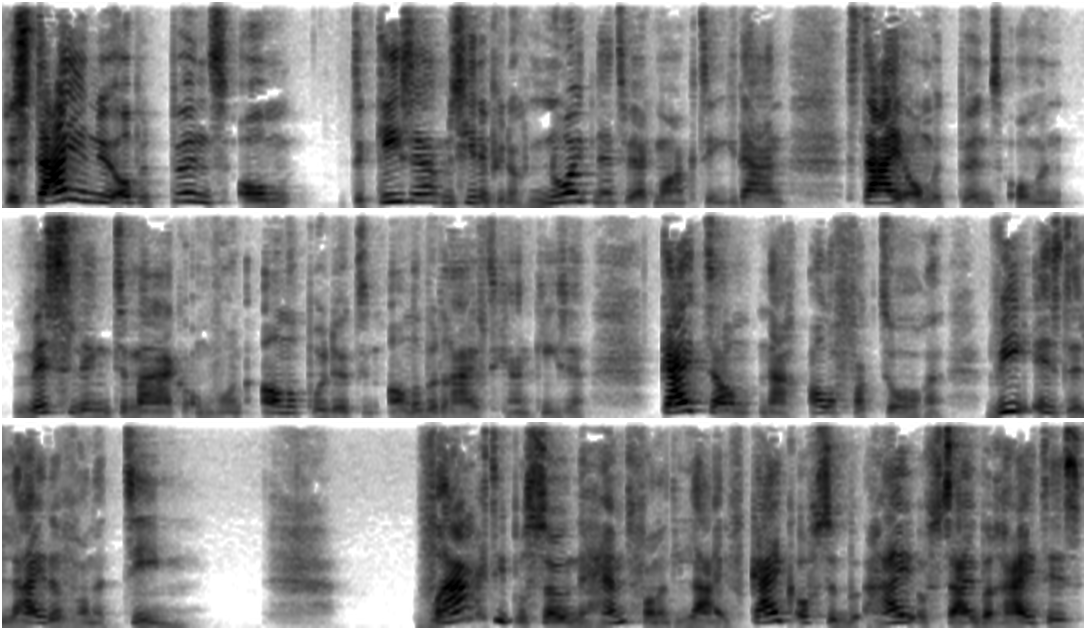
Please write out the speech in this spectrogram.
Dus sta je nu op het punt om te kiezen, misschien heb je nog nooit netwerkmarketing gedaan, sta je om het punt om een wisseling te maken, om voor een ander product, een ander bedrijf te gaan kiezen. Kijk dan naar alle factoren. Wie is de leider van het team? Vraag die persoon de hemd van het lijf. Kijk of ze, hij of zij bereid is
